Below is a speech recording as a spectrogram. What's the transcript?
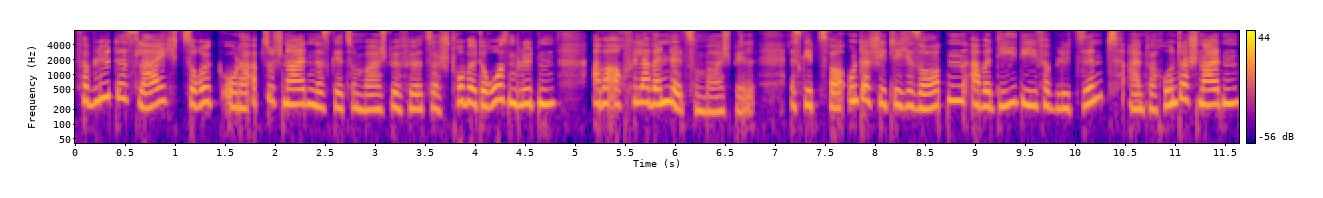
Verblühtes leicht zurück oder abzuschneiden. Das gilt zum Beispiel für zerstrubbelte Rosenblüten, aber auch für Lavendel zum Beispiel. Es gibt zwar unterschiedliche Sorten, aber die, die verblüht sind, einfach runterschneiden.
